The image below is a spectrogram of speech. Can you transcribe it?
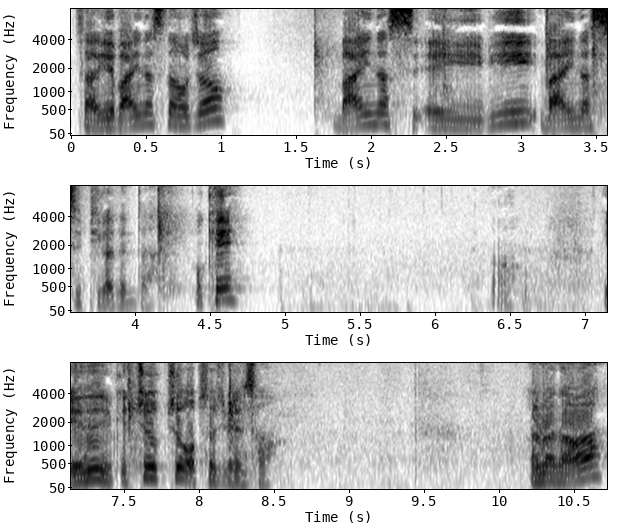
자, 얘 마이너스 나오죠? 마이너스 ab 마이너스 b가 된다. 오케이? 어, 얘는 이렇게 쭉쭉 없어지면서 얼마 나와?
